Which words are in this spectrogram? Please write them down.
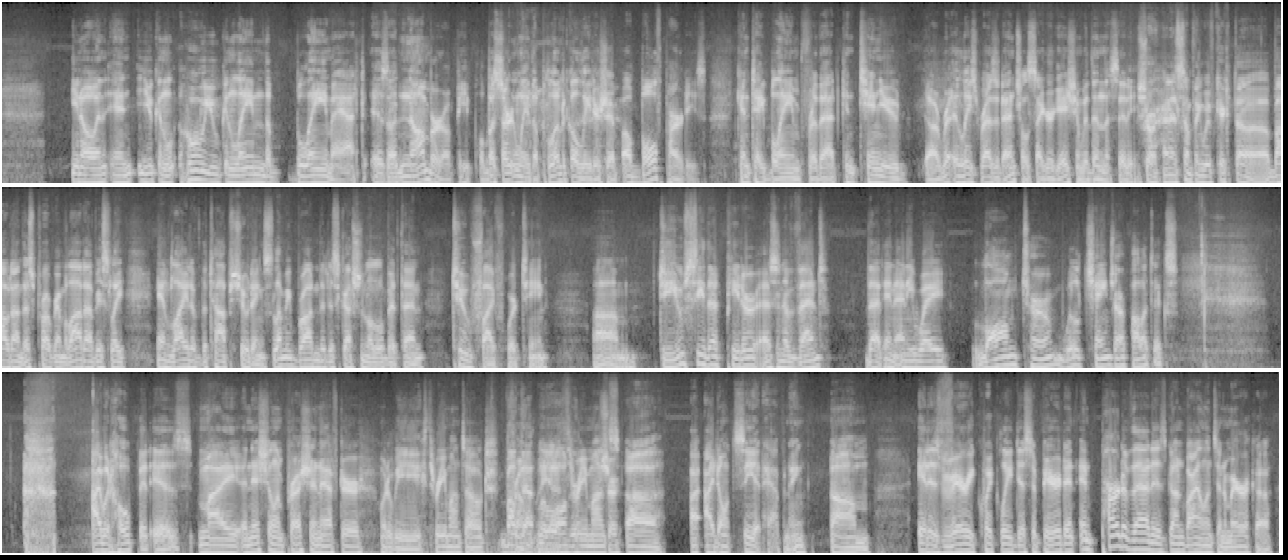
you know, and and you can who you can lame the blame at is a number of people, but certainly the political leadership of both parties can take blame for that continued. Uh, re- at least residential segregation within the city. Sure, and it's something we've kicked uh, about on this program a lot, obviously, in light of the top shootings. Let me broaden the discussion a little bit then to 514. Um, do you see that, Peter, as an event that in any way long term will change our politics? I would hope it is. My initial impression after what are we three months out? About that, little yeah, longer. Three months. Sure. Uh, I, I don't see it happening. Um, it has very quickly disappeared, and, and part of that is gun violence in America.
